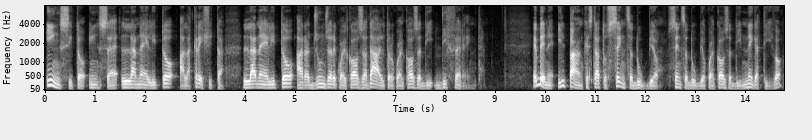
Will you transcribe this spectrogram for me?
insito in sé l'anelito alla crescita, l'anelito a raggiungere qualcosa d'altro, qualcosa di differente. Ebbene, il punk è stato senza dubbio, senza dubbio qualcosa di negativo,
